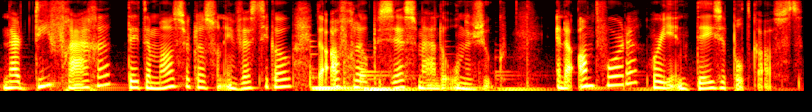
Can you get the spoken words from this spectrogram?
Naar die vragen deed de masterclass van Investigo de afgelopen zes maanden onderzoek. En de antwoorden hoor je in deze podcast.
